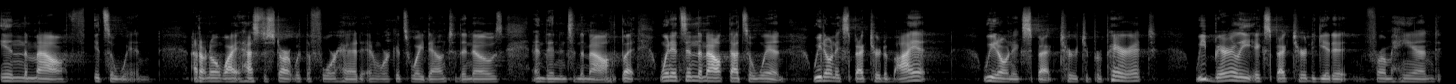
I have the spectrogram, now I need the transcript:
in the mouth, it's a win. I don't know why it has to start with the forehead and work its way down to the nose and then into the mouth. But when it's in the mouth, that's a win. We don't expect her to buy it. We don't expect her to prepare it we barely expect her to get it from hand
